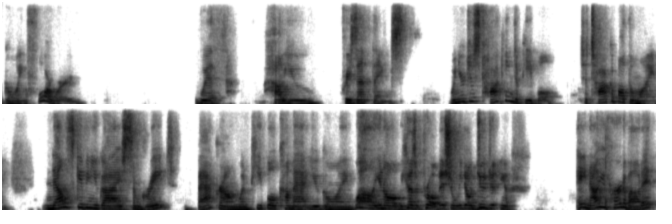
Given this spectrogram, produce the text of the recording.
going forward with how you present things. When you're just talking to people to talk about the wine, Nell's giving you guys some great background when people come at you going, well, you know, because of prohibition, we don't do, you know, hey, now you've heard about it.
